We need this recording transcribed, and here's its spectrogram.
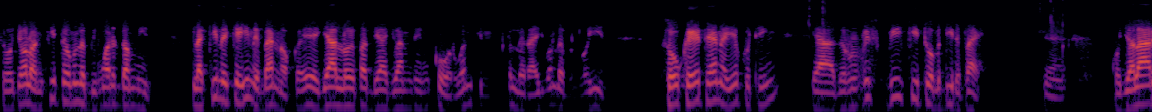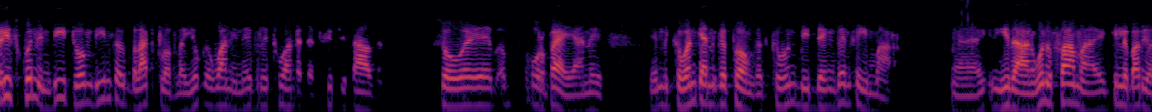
So jolon ti to le bi ngot dom ni lakini ke ine ben no ko e ja loy pa dia jwan tin kor won ti le rai won le bo yin. So ke tena yekuting ya the risk bi ki tom di de pe ko jala risk kun mbi bi tom bin ka blood clot la yok one in every 250000 so uh, uh, kur pa yani en ko won kan ka tong ko won bi deng ben ka imar. Uh, iran won fama ki le bar yo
